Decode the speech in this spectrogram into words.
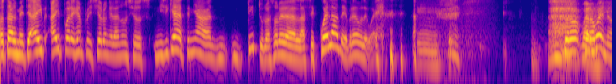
Totalmente. Ahí, ahí, por ejemplo, hicieron el anuncio, ni siquiera tenía título, solo era la secuela de Breath of the Wild. Mm, pero, pero bueno,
